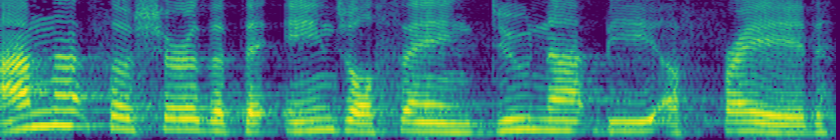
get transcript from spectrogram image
I'm not so sure that the angel saying, Do not be afraid,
